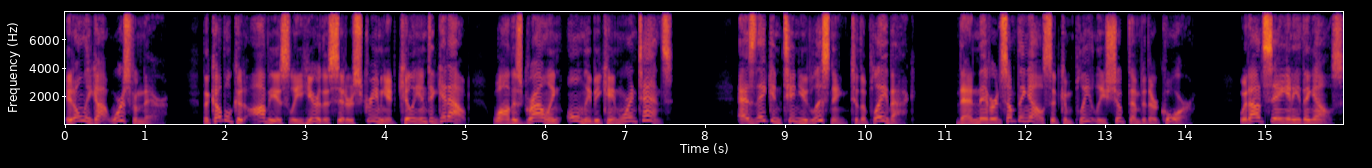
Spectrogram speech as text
it only got worse from there. The couple could obviously hear the sitter screaming at Killian to get out, while his growling only became more intense. As they continued listening to the playback, then they heard something else that completely shook them to their core. Without saying anything else,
